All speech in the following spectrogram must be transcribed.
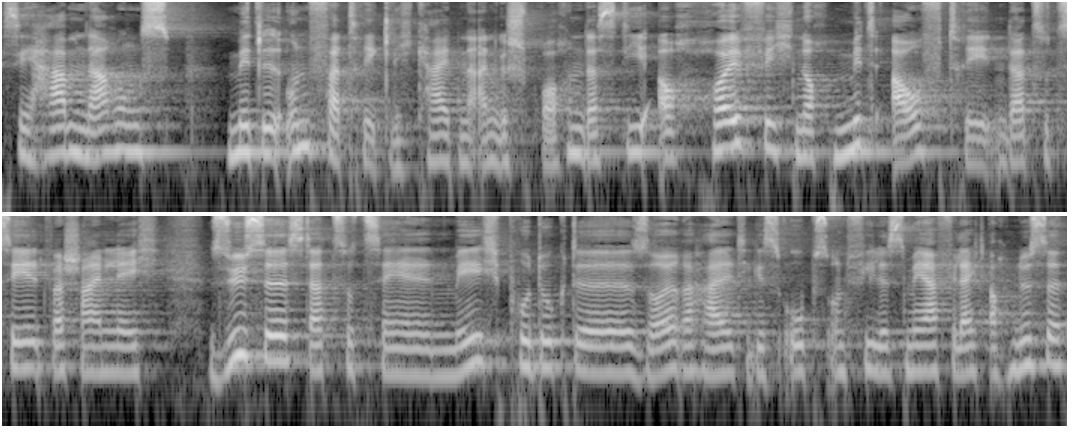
Sie haben Nahrungsmittelunverträglichkeiten angesprochen, dass die auch häufig noch mit auftreten. Dazu zählt wahrscheinlich Süßes, dazu zählen Milchprodukte, säurehaltiges Obst und vieles mehr, vielleicht auch Nüsse.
